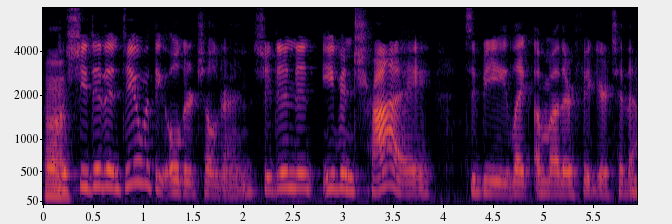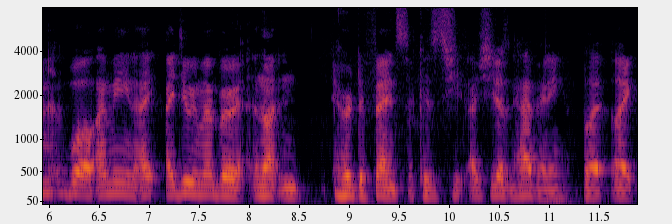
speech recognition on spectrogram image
Huh. Which she didn't do with the older children. She didn't even try to be like a mother figure to them. Well, I mean, I, I do remember not in her defense because she uh, she doesn't have any, but like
